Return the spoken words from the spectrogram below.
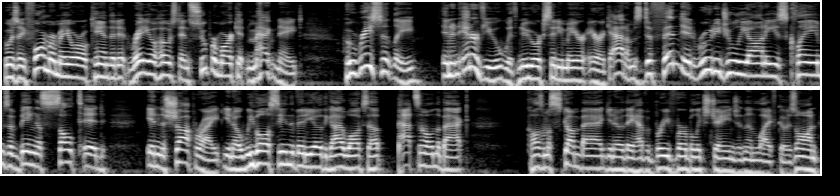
who is a former mayoral candidate, radio host, and supermarket magnate, who recently, in an interview with New York City Mayor Eric Adams, defended Rudy Giuliani's claims of being assaulted in the shop right. You know, we've all seen the video. The guy walks up, pats him on the back, calls him a scumbag. You know, they have a brief verbal exchange and then life goes on.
